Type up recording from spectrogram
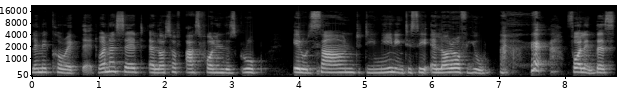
Let me correct that. When I said a lot of us fall in this group, it would sound demeaning to say a lot of you fall in this.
